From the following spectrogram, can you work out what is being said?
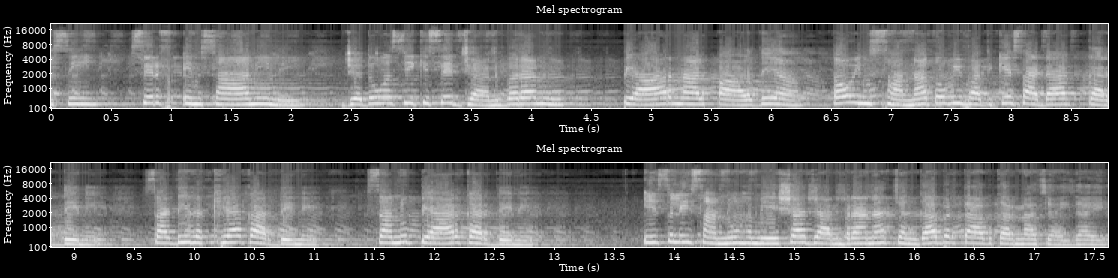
ਅਸੀਂ ਸਿਰਫ ਇਨਸਾਨ ਹੀ ਨਹੀਂ, ਜਦੋਂ ਅਸੀਂ ਕਿਸੇ ਜਾਨਵਰਾਂ ਨੂੰ ਪਿਆਰ ਨਾਲ ਪਾਲਦੇ ਆ ਤਾਂ ਉਹ ਇਨਸਾਨਾਂ ਤੋਂ ਵੀ ਵੱਧ ਕੇ ਸਾਡਾ ਕਰਦੇ ਨੇ, ਸਾਡੀ ਰੱਖਿਆ ਕਰਦੇ ਨੇ, ਸਾਨੂੰ ਪਿਆਰ ਕਰਦੇ ਨੇ। ਇਸ ਲਈ ਸਾਨੂੰ ਹਮੇਸ਼ਾ ਜਾਨਵਰਾਂ ਨਾਲ ਚੰਗਾ ਵਰਤਾਵ ਕਰਨਾ ਚਾਹੀਦਾ ਹੈ।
